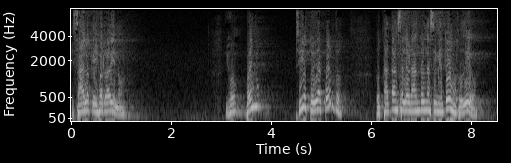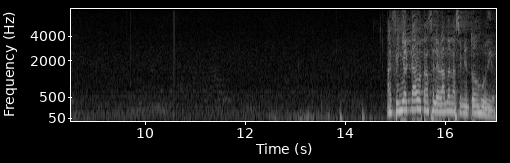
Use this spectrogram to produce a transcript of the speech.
¿Y sabe lo que dijo el rabino? Dijo, bueno, sí, estoy de acuerdo. Total, están celebrando el nacimiento de un judío. Al fin y al cabo están celebrando el nacimiento de un judío.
